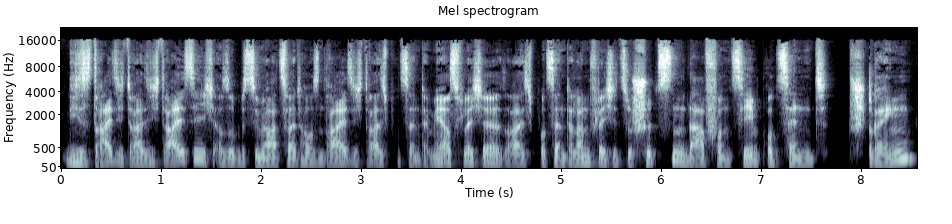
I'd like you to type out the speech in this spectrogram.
Dieses 30, 30, 30, also bis zum Jahr 2030, 30 Prozent der Meeresfläche, 30 Prozent der Landfläche zu schützen, davon 10 Prozent streng,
